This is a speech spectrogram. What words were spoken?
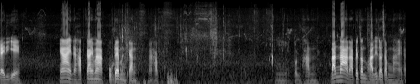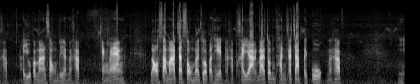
แค่นี้เอง ง่ายนะครับ ง่ายมากปลูกได้เหมือนกันนะครับนี่ต้นพันธุ์ด้านหน้านะเป็นต้นพันธุ์ที่เราจำหน่ายนะครับ อายุประมาณ 2 เดือนนะครับ แข็งแรง เราสามารถจะส่งได้ทั่วประเทศนะครับ ใครอยากได้ต้นพันธุ์ก็จับไปปลูกนะครับนี่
